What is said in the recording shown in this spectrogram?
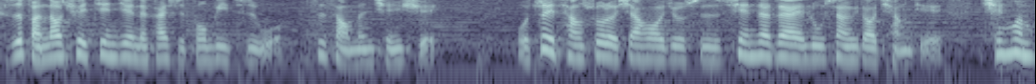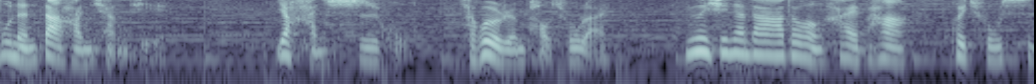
可是反倒却渐渐的开始封闭自我，自扫门前雪。我最常说的笑话就是：现在在路上遇到抢劫，千万不能大喊抢劫，要喊失火，才会有人跑出来。因为现在大家都很害怕会出事。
